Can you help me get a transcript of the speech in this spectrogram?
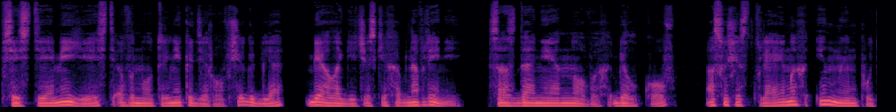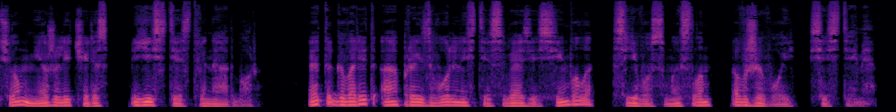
В системе есть внутренний кодировщик для биологических обновлений, создания новых белков, осуществляемых иным путем, нежели через естественный отбор. Это говорит о произвольности связи символа с его смыслом в живой системе.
